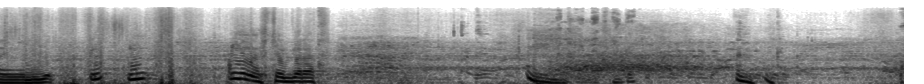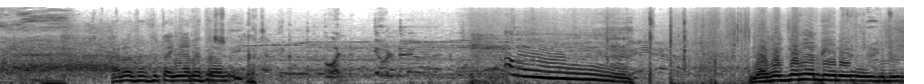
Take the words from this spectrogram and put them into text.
አይ ልዩ ምን አስቸገራት? ኧረ ተው ስጠኝ፣ ኧረ ተው። ማገገሚያ እንደሆነ ነው እንግዲህ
